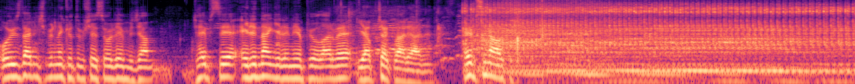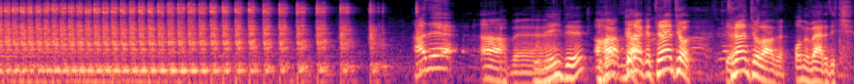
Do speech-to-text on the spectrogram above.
O yüzden hiçbirine kötü bir şey söyleyemeyeceğim. Hepsi elinden geleni yapıyorlar ve yapacaklar yani. Hepsine alkış. Hadi. Ah be. Bu neydi? Aha bir dakika Trendyol. Trendyol abi. Onu verdik.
